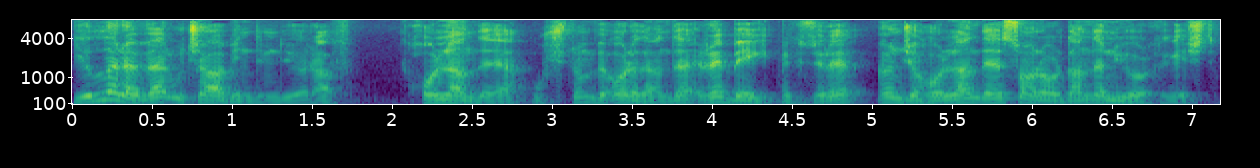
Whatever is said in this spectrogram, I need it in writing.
Yıllar evvel uçağa bindim diyor Raf. Hollanda'ya uçtum ve oradan da Rebbe'ye gitmek üzere önce Hollanda'ya sonra oradan da New York'a geçtim.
